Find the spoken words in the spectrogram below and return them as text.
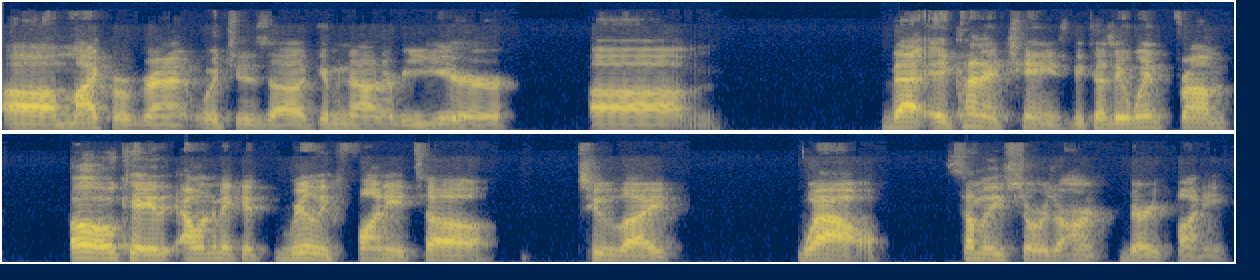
uh, micro grant, which is uh, given out every year, um, that it kind of changed because it went from oh okay I want to make it really funny to to like wow some of these stories aren't very funny.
